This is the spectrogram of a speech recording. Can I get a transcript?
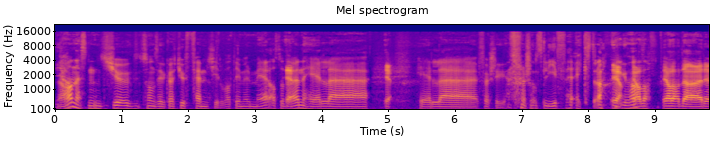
ja. ja, nesten 20, sånn ca. 25 kWt mer. Altså det er en hel, uh, Ja. hel uh, førstegenerasjons liv ekstra. ja, ja da. Ja da, det er,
